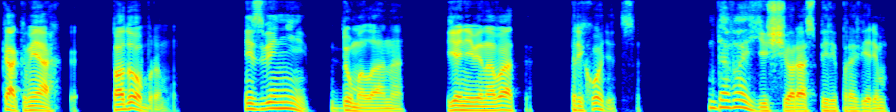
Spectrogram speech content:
Как мягко, по-доброму. «Извини», — думала она, — «я не виновата. Приходится». «Давай еще раз перепроверим»,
